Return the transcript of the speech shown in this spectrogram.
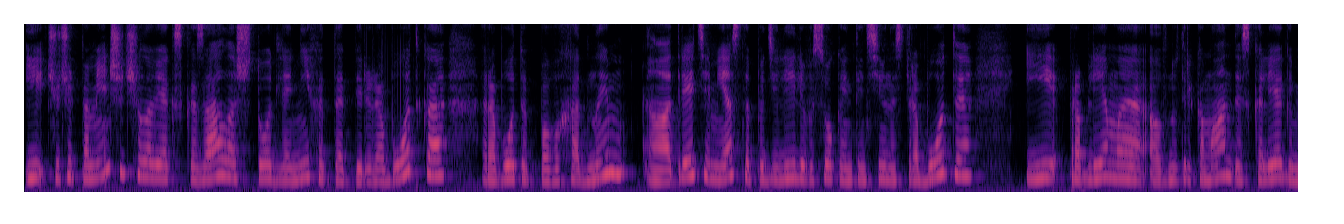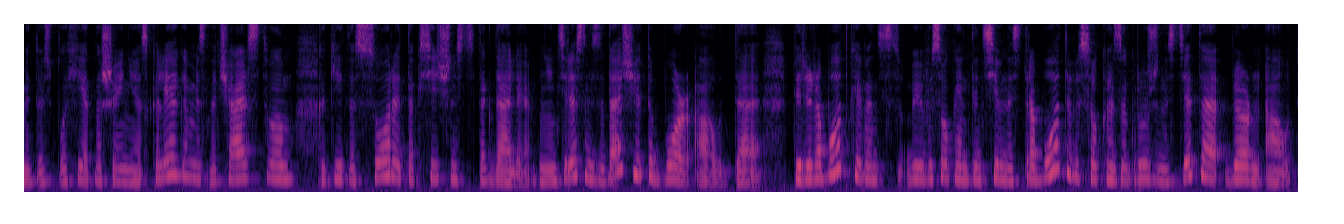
И чуть-чуть поменьше человек сказала, что для них это переработка, работа по выходным. А третье место поделили высокая интенсивность работы и проблемы а, внутри команды с коллегами, то есть плохие отношения с коллегами, с начальством, какие-то ссоры, токсичность и так далее. Неинтересная задача — это bore-out, да, переработка и высокая интенсивность работы, высокая загруженность — это burn-out.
